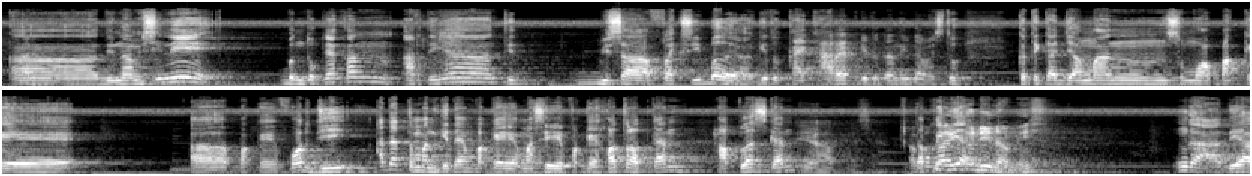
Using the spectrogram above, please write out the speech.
eh, dinamis ini bentuknya kan artinya ti- bisa fleksibel ya gitu kayak karet gitu kan dinamis tuh. Ketika zaman semua pakai eh, pakai 4G, ada teman kita yang pakai masih pakai hot rod kan, H+ kan? Ya, ya. Apakah dia- itu dinamis? Enggak, dia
